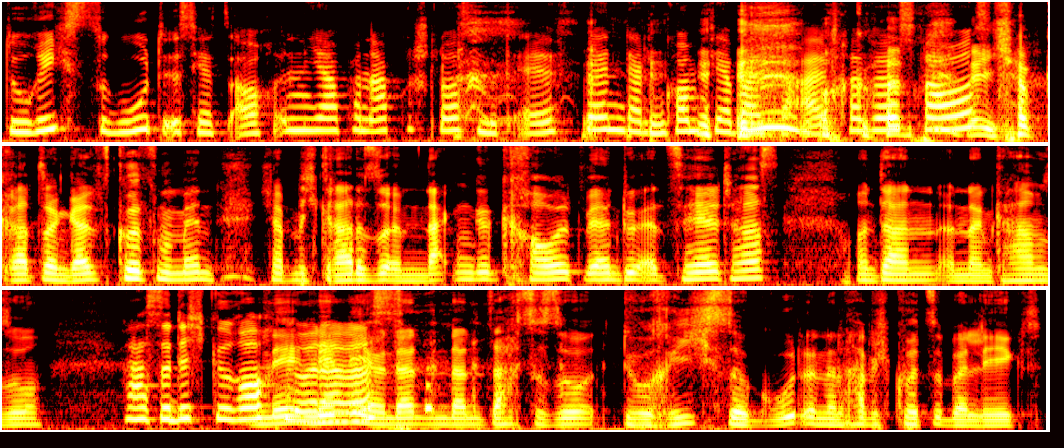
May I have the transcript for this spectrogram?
Du riechst so gut ist jetzt auch in Japan abgeschlossen mit 11 Bänden. Dann kommt ja bald der Ultraverse Oh Gott, raus. Ich habe gerade so einen ganz kurzen Moment, ich habe mich gerade so im Nacken gekrault, während du erzählt hast. Und dann, und dann kam so, Hast du dich gerochen nee, nee, oder nee. was? Und dann, und dann sagst du so, du riechst so gut. Und dann habe ich kurz überlegt,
